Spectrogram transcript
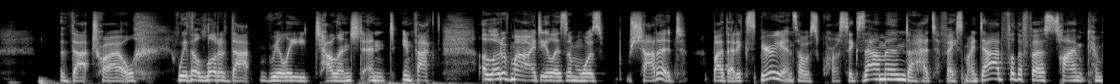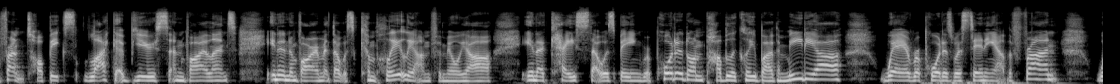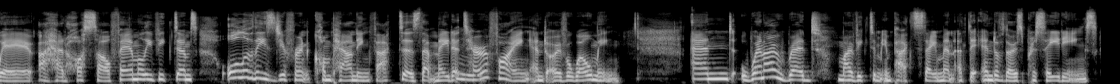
that trial with a lot of that really challenged. And in fact, a lot of my idealism was shattered by that experience. I was cross examined. I had to face my dad for the first time, confront topics like abuse and violence in an environment that was completely unfamiliar, in a case that was being reported on publicly by the media, where reporters were standing out the front, where I had hostile family victims, all of these different compounding factors that made it mm. terrifying and overwhelming. And when I read my victim impact statement at the end of those proceedings,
